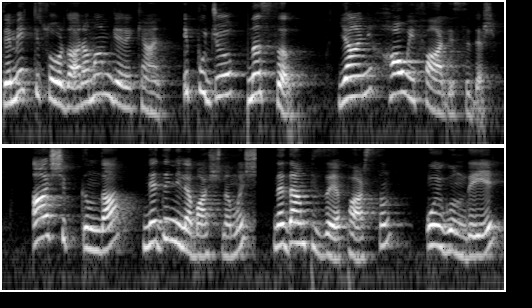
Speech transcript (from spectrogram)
Demek ki soruda aramam gereken ipucu nasıl? Yani how ifadesidir. A şıkkında neden ile başlamış. Neden pizza yaparsın? Uygun değil.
